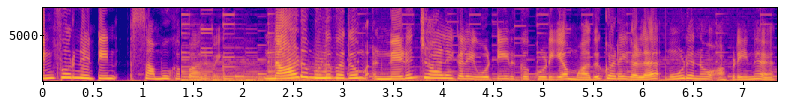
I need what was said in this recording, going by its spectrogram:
இன்ஃபோர்நெட்டின் சமூக பார்வை. நாடு முழுவதும் நெடுஞ்சாலைகளை ஒட்டி இருக்கக்கூடிய மதுக்கடைகளை மூடணும் அப்படின்னு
